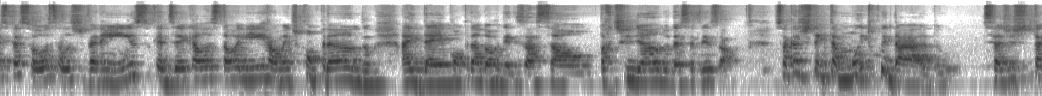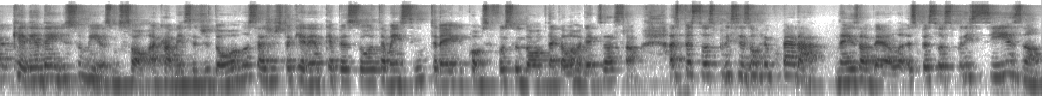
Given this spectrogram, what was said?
as pessoas, se elas tiverem isso, quer dizer que elas estão ali realmente comprando a ideia, comprando a organização, partilhando dessa visão. Só que a gente tem que ter muito cuidado se a gente está querendo é isso mesmo, só a cabeça de dono, se a gente está querendo que a pessoa também se entregue como se fosse o dono daquela organização. As pessoas precisam recuperar, né, Isabela? As pessoas precisam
